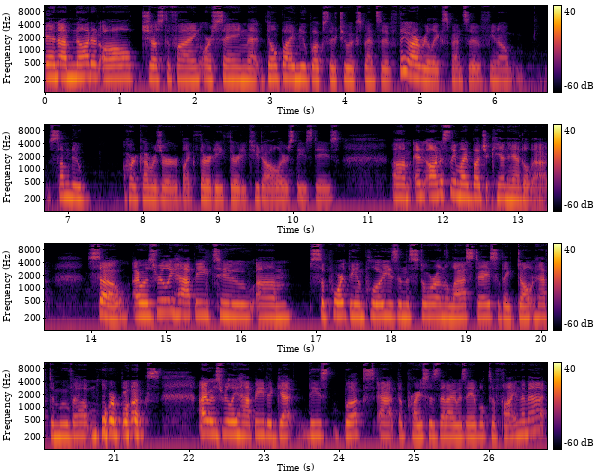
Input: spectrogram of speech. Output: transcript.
And I'm not at all justifying or saying that don't buy new books, they're too expensive. They are really expensive. You know, some new hardcovers are like 30 $32 these days. Um, and honestly, my budget can't handle that. So I was really happy to um, support the employees in the store on the last day so they don't have to move out more books. I was really happy to get these books at the prices that I was able to find them at.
